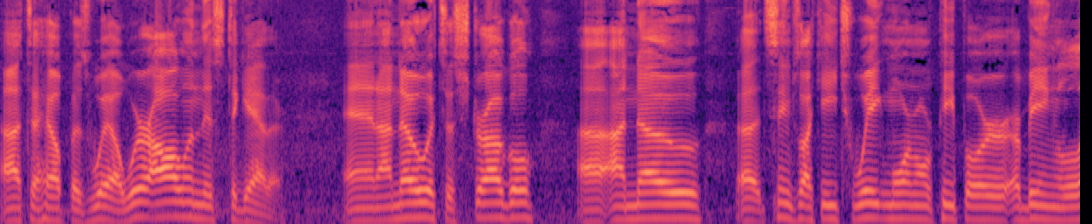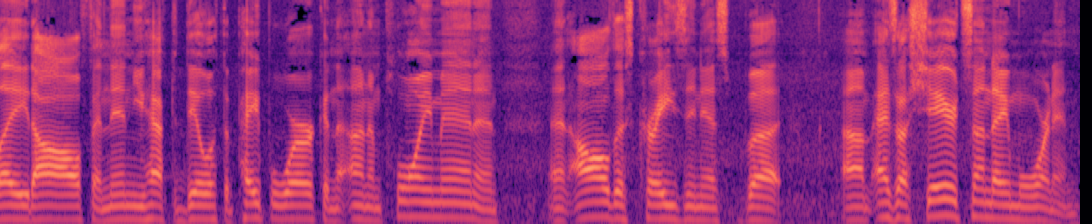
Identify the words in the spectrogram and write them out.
uh, to help as well. We're all in this together. And I know it's a struggle. Uh, I know uh, it seems like each week more and more people are, are, being laid off, and then you have to deal with the paperwork and the unemployment and and all this craziness. But um, as I shared Sunday morning,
